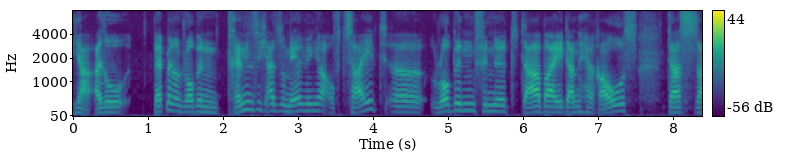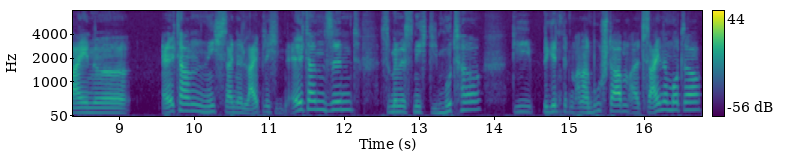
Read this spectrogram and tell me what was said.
ja, also Batman und Robin trennen sich also mehr oder weniger auf Zeit. Äh, Robin findet dabei dann heraus, dass seine Eltern nicht seine leiblichen Eltern sind, zumindest nicht die Mutter. Die beginnt mit einem anderen Buchstaben als seine Mutter.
